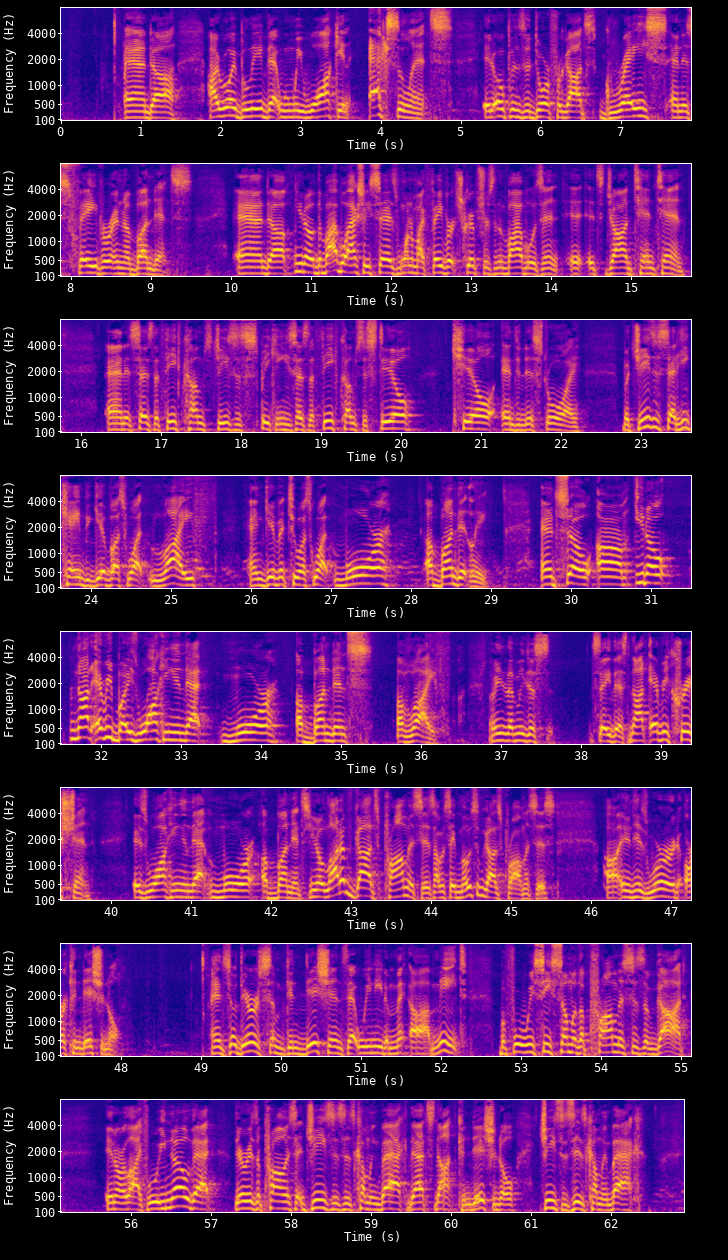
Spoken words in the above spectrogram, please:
and uh, I really believe that when we walk in excellence, it opens the door for God's grace and His favor and abundance. And uh, you know, the Bible actually says one of my favorite scriptures in the Bible is in it's John ten ten. And it says the thief comes, Jesus speaking, he says the thief comes to steal, kill, and to destroy. But Jesus said he came to give us what? Life and give it to us what? More abundantly. And so, um, you know, not everybody's walking in that more abundance of life. I mean, let me just say this. Not every Christian is walking in that more abundance. You know, a lot of God's promises, I would say most of God's promises, uh, in His Word are conditional. And so there are some conditions that we need to uh, meet before we see some of the promises of God in our life. we know that there is a promise that Jesus is coming back. That's not conditional. Jesus is coming back.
